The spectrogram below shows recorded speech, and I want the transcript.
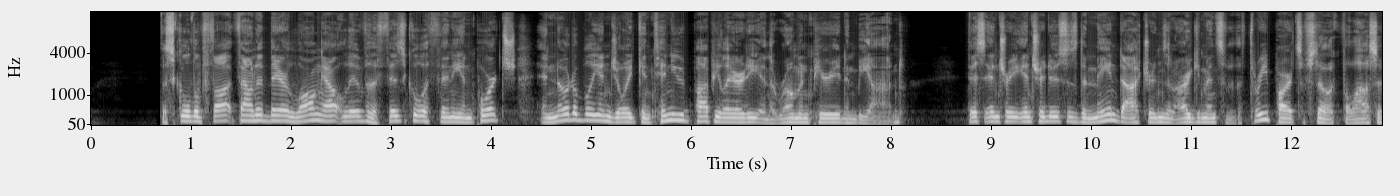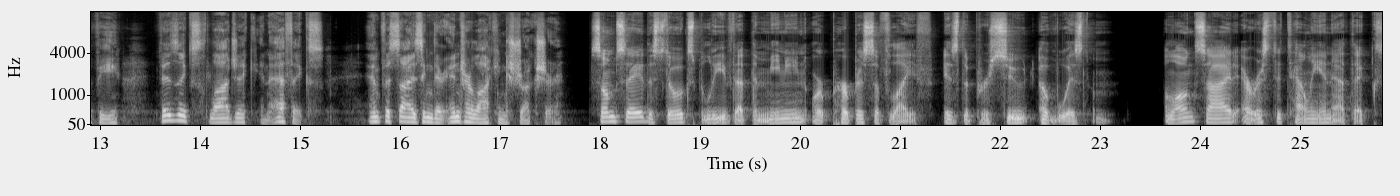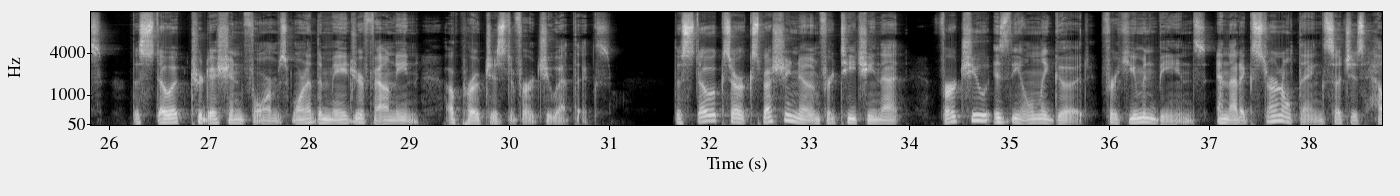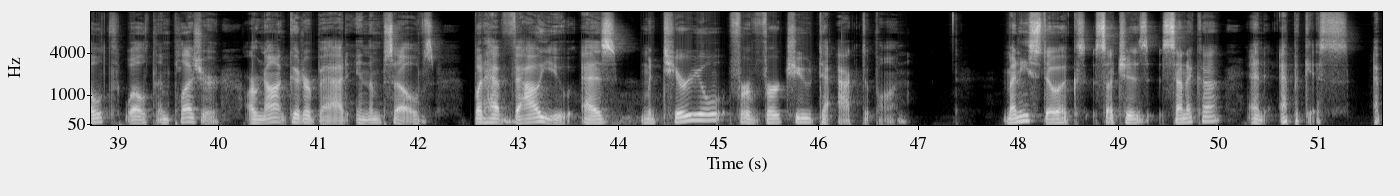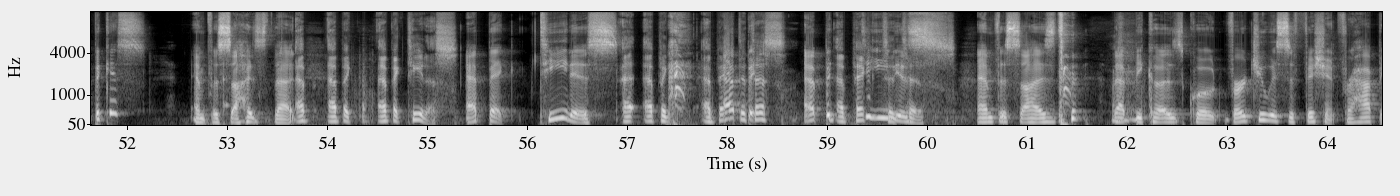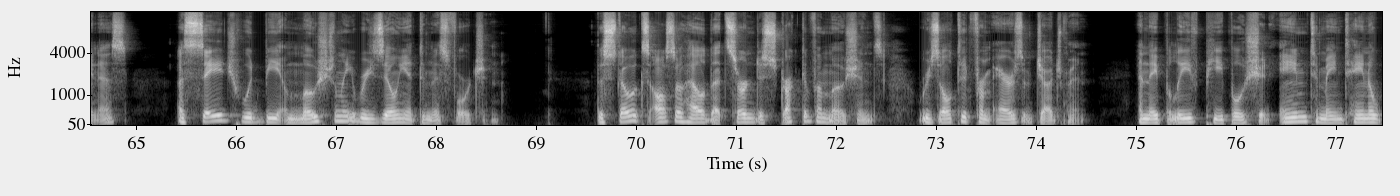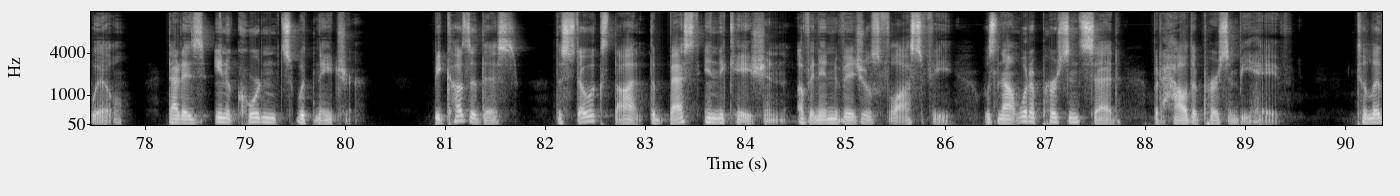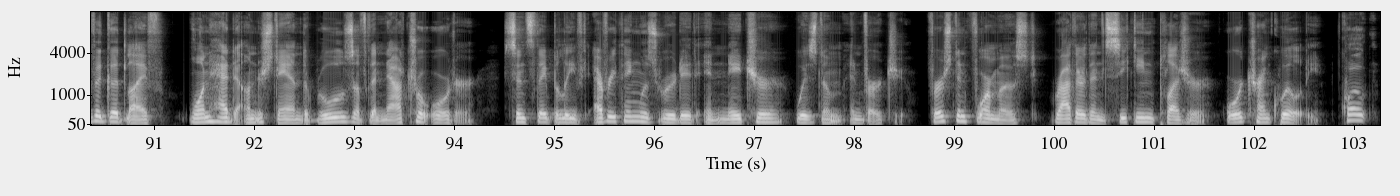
The school of thought founded there long outlived the physical Athenian porch and notably enjoyed continued popularity in the Roman period and beyond. This entry introduces the main doctrines and arguments of the three parts of Stoic philosophy physics, logic, and ethics, emphasizing their interlocking structure. Some say the Stoics believe that the meaning or purpose of life is the pursuit of wisdom. Alongside Aristotelian ethics, the Stoic tradition forms one of the major founding approaches to virtue ethics. The Stoics are especially known for teaching that virtue is the only good for human beings and that external things such as health, wealth, and pleasure are not good or bad in themselves, but have value as material for virtue to act upon. Many Stoics, such as Seneca and Epicus, Epicus, emphasize that Ep- Epic Epictetus. Epictetus, E- Epic Epictetus. Epictetus Epictetus. emphasized that because, quote, virtue is sufficient for happiness, a sage would be emotionally resilient to misfortune. The Stoics also held that certain destructive emotions resulted from errors of judgment, and they believed people should aim to maintain a will that is in accordance with nature. Because of this, the Stoics thought the best indication of an individual's philosophy was not what a person said, but how the person behaved. To live a good life, one had to understand the rules of the natural order, since they believed everything was rooted in nature, wisdom, and virtue. First and foremost, rather than seeking pleasure or tranquility. Quote,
